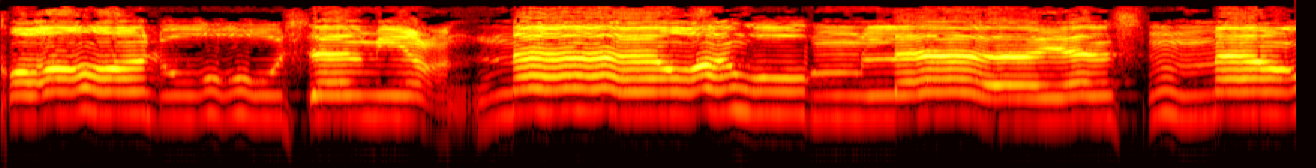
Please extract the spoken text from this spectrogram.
قَالُوا سَمِعْنَا وَهُمْ لَا يَسْمَعُونَ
